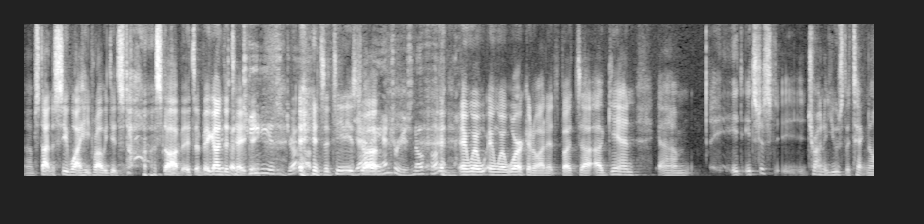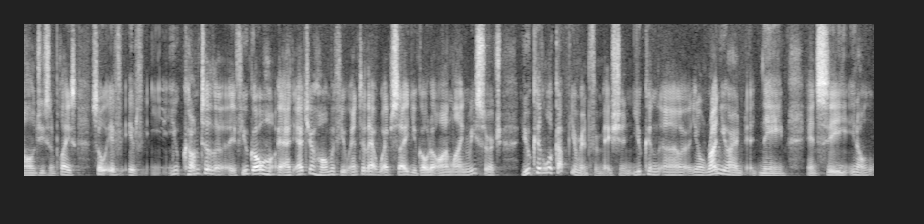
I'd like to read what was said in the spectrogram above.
I'm starting to see why he probably did stop. stop. It's a big undertaking. It's a tedious job. it's a tedious Data job entry is no fun. and we're and we're working on it. But uh, again, um, it, it's just uh, trying to use the technologies in place. So if if you come to the if you go at, at your home, if you enter that website, you go to online research, you can look up your information. You can uh, you know run your name and see you know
